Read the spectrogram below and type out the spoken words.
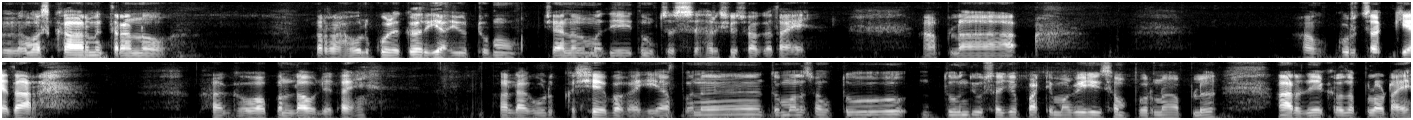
नमस्कार मित्रांनो राहुल कोळेकर या यूट्यूब चॅनलमध्ये तुमचं सहर्ष स्वागत आहे. आपला अंकुरचा केदार हा गहू आपण लावलेला आहे. हा लागवड कशी आहे बघा ही आपण तुम्हाला सांगतो दोन दिवसाच्या पाठीमागे ही संपूर्ण आपलं अर्ध्या एकराचा प्लॉट आहे.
